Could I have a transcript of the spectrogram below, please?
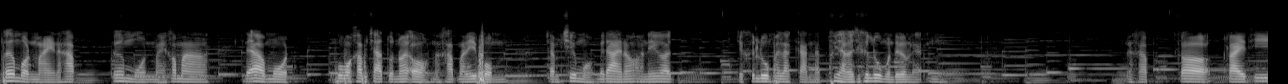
เพิ่มโหมดใหม่นะครับ เพิ่มโหมดใหม่เข้ามา แล้วเอาโหมดผู้บังคับบัญชาตัวน้อยออกนะครับ อันนี้ผมจำชื่อโหมดไม่ได้เนาะ อันนี้ก็จะขึ้นรูปให้ละกันนะผู้อยากจะขึ้นรูปเหมือนเดิมแหละนะครับ ก็ใครที่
